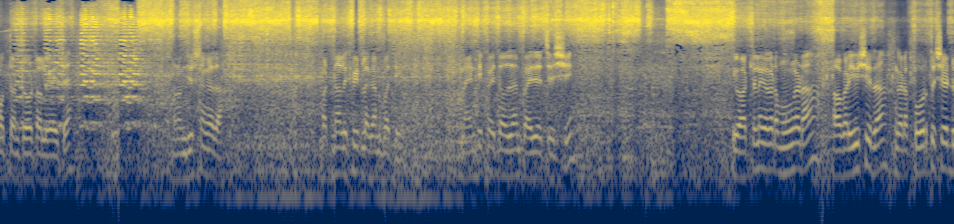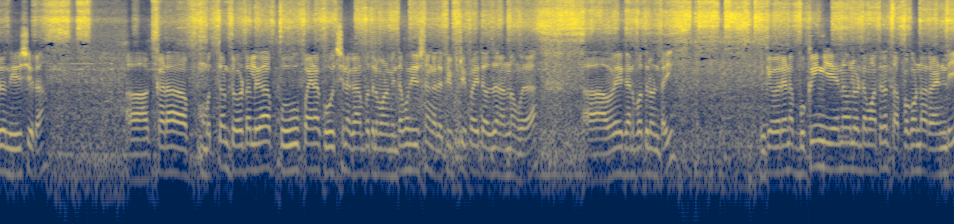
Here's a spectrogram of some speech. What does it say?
మొత్తం టోటల్గా అయితే. మనం చూసినాం కదా పద్నాలుగు ఫీట్ల Ganapati. Ninety five thousand prize వచ్చేసి. ఇవి అట్లనే అక్కడ ముంగడ అక్కడ చూసిరా ఇక్కడ ఫోర్త్ షెడ్ ఉంది చూసిరా అక్కడ మొత్తం టోటల్గా పువ్వు పైన కూర్చున్న గణపతులు మనం ఇంతకుముందు చూసినాం కదా ఫిఫ్టీ ఫైవ్ థౌజండ్ అన్నాం కదా అవే గణపతులు ఉంటాయి. ఇంకెవరైనా బుకింగ్ చేయని వాళ్ళు ఉంటే మాత్రం తప్పకుండా రండి.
